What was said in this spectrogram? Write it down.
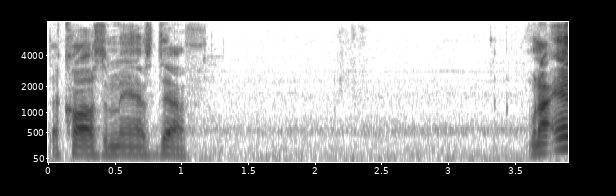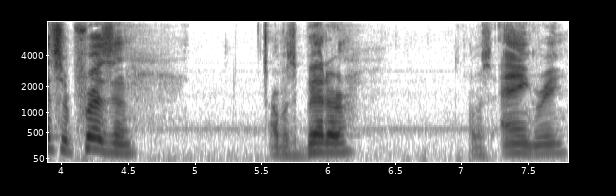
that caused the man's death. When I entered prison, I was bitter, I was angry,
